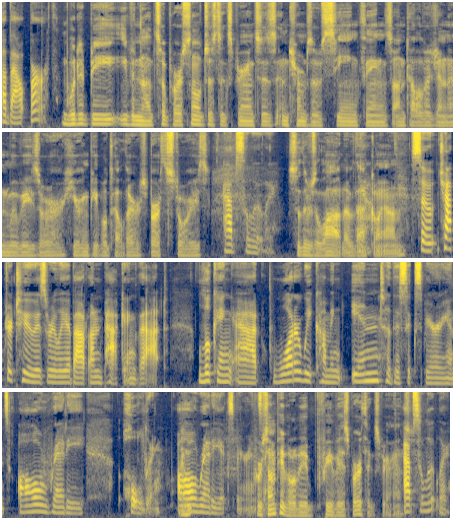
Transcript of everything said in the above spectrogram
about birth. Would it be even not so personal, just experiences in terms of seeing things on television and movies or hearing people tell their birth stories? Absolutely. So there's a lot of that yeah. going on. So chapter two is really about unpacking that, looking at what are we coming into this experience already holding, already experiencing. For some people, it'll be a previous birth experience. Absolutely.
